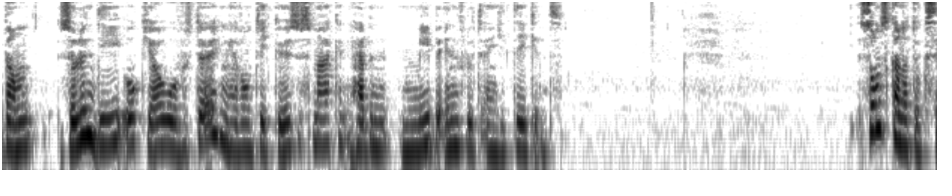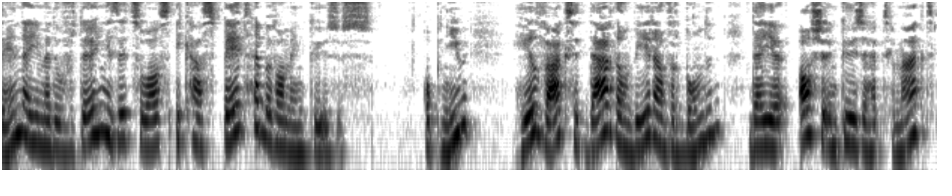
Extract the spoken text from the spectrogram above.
dan zullen die ook jouw overtuigingen rond die keuzes maken hebben mee beïnvloed en getekend. Soms kan het ook zijn dat je met overtuigingen zit zoals ik ga spijt hebben van mijn keuzes. Opnieuw, heel vaak zit daar dan weer aan verbonden dat je, als je een keuze hebt gemaakt,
